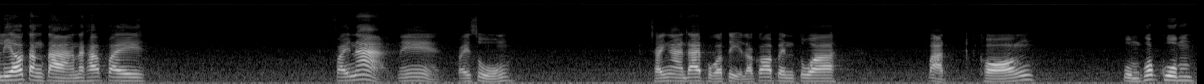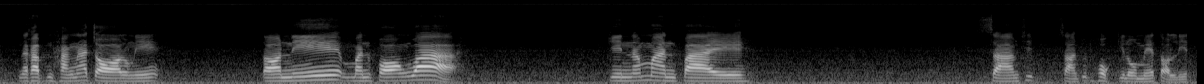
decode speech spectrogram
เลี้ยวต่างๆนะครับ ไฟ ไฟหน้านี่ไฟสูง ใช้งานได้ปกติ แล้วก็เป็นตัวปัดของปุ่มควบคุมนะครับทางหน้าจอตรงนี้ ตอนนี้มันฟ้องว่า กินน้ำมันไป 3, 3 6กิโลเมตรต่อลิตร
